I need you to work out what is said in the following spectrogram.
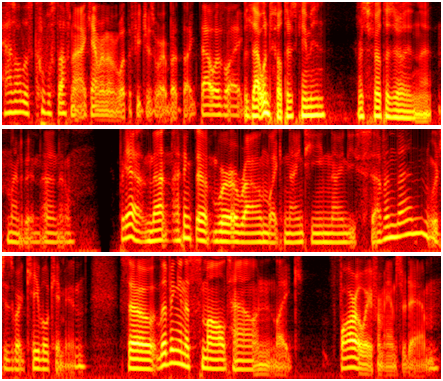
has all this cool stuff now. I can't remember what the features were, but like that was like Was that when filters came in? Or was filters earlier than that? might have been. I don't know. But yeah, and that I think that we're around like 1997 then, which is where cable came in. So living in a small town like far away from Amsterdam,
